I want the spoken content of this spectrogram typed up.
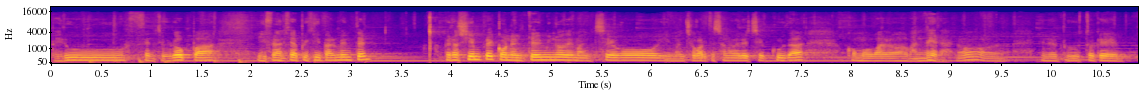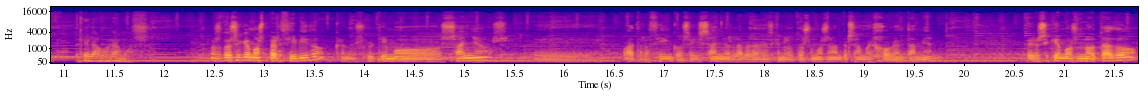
Perú, Centro Europa y Francia principalmente, pero siempre con el término de manchego y manchego artesano de leche cruda como bandera ¿no? en el producto que, que, elaboramos. Nosotros sí que hemos percibido que en los últimos años, eh, cuatro, cinco, seis años, la verdad es que nosotros somos una empresa muy joven también, pero sí que hemos notado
